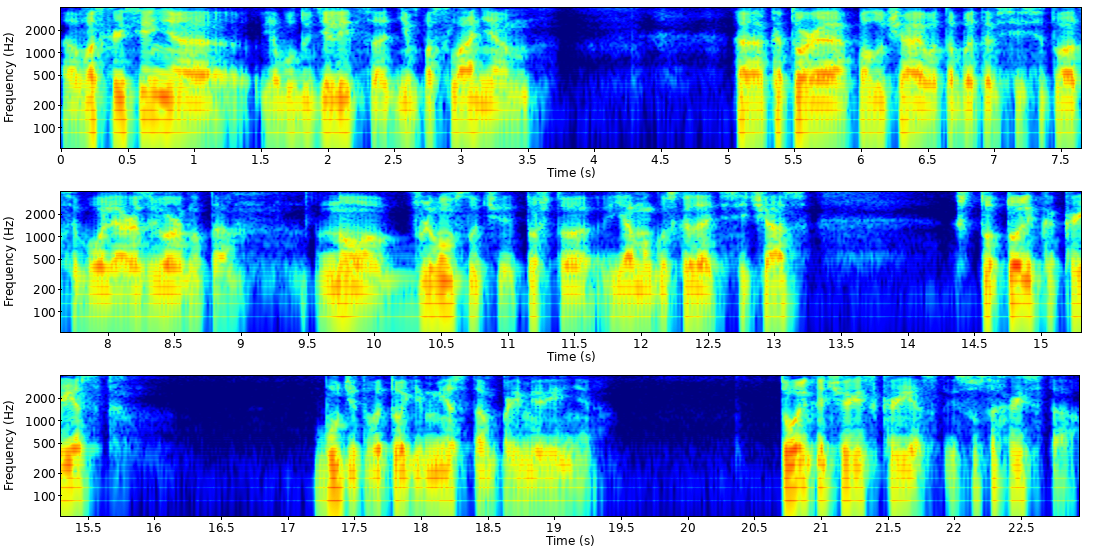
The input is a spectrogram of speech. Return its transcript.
В воскресенье я буду делиться одним посланием, которое получаю вот об этой всей ситуации более развернуто. Но в любом случае, то, что я могу сказать сейчас, что только крест – будет в итоге местом примирения. Только через крест Иисуса Христа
